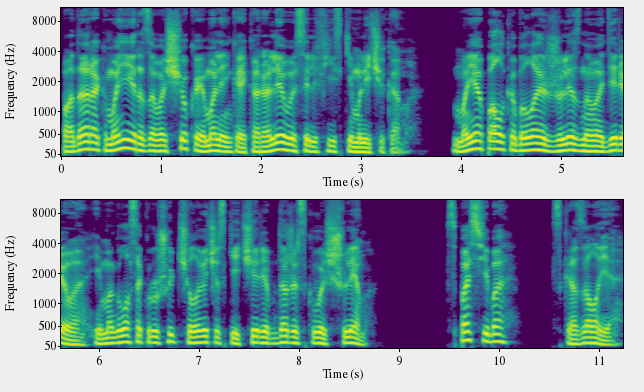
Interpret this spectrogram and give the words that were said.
Подарок моей розовощекой маленькой королевы с эльфийским личиком. Моя палка была из железного дерева и могла сокрушить человеческий череп даже сквозь шлем. «Спасибо», — сказал я.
